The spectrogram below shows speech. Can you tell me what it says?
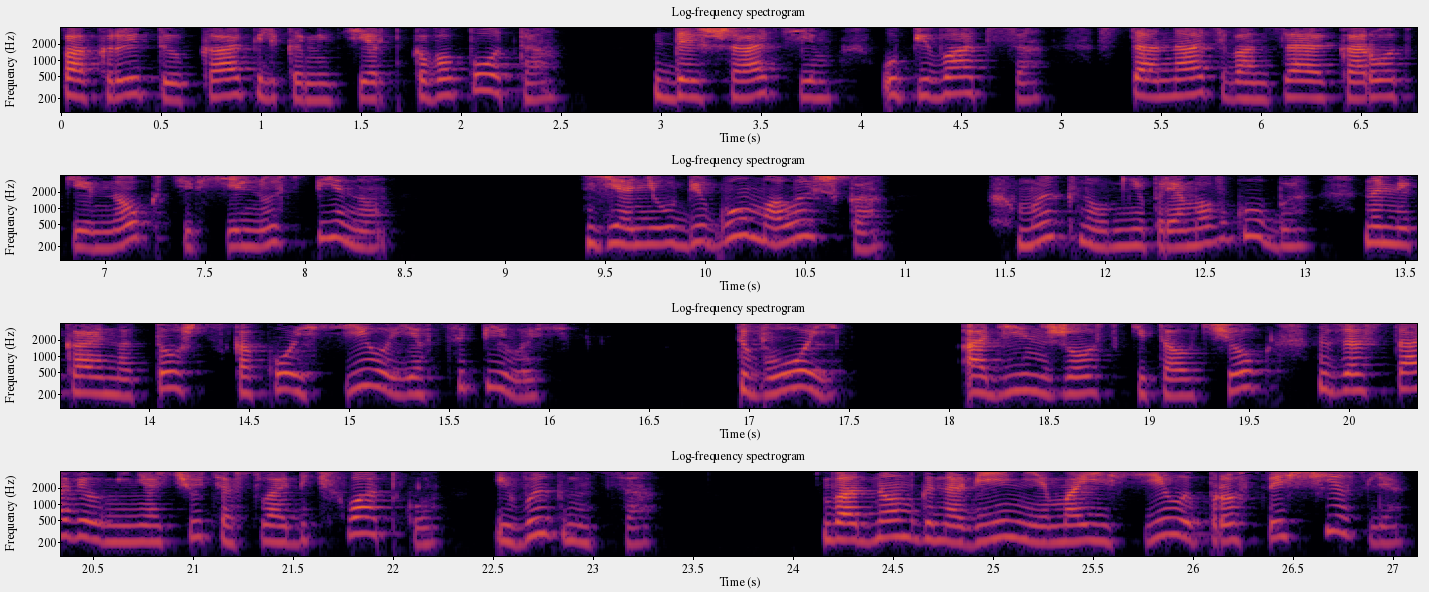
покрытую капельками терпкого пота. Дышать им, упиваться, стонать, вонзая короткие ногти в сильную спину. «Я не убегу, малышка!» Хмыкнул мне прямо в губы, намекая на то, с какой силой я вцепилась. «Твой!» Один жесткий толчок заставил меня чуть ослабить хватку и выгнуться. В одно мгновение мои силы просто исчезли.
